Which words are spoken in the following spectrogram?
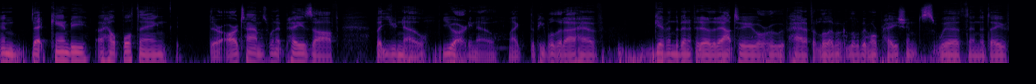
and that can be a helpful thing. There are times when it pays off but you know you already know. Like the people that i have given the benefit of the doubt to or who have had a little, a little bit more patience with and that they've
